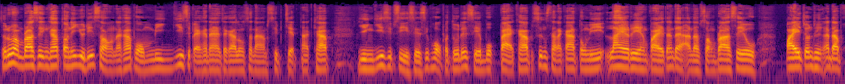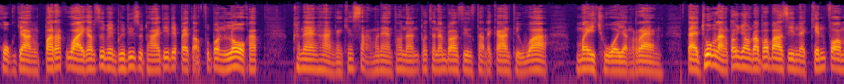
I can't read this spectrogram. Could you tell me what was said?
สำหรับฝั่งบราซิลครับ ตอนนี้อยู่ที่ 2 นะครับผม มี 28 คะแนนจากการลงสนาม 17 นัดครับ ยิง 24 เสีย 16 ประตูได้เสียบวก 8 ครับ ซึ่งสถานการณ์ตรงนี้ไล่เรียงไปตั้งแต่อันดับ 2 บราซิล ไปจนถึงอันดับ 6 อย่างปารากวัยครับ ซึ่งเป็นพื้นที่สุดท้ายที่ได้ไปต่อฟุตบอลโลกครับ คะแนนห่างกันแค่3คะแนนเท่านั้น เพราะฉะนั้นบราซิลสถานการณ์ถือว่าไม่ชัวร์อย่างแรง แต่ช่วงหลังต้องยอมรับว่าบราซิลเนี่ยเค้นฟอร์ม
